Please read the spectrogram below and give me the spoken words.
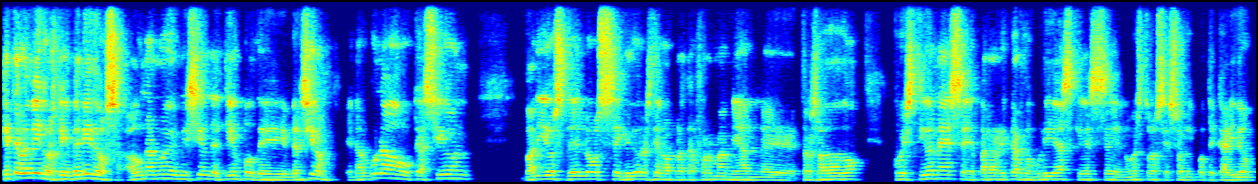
¿Qué tal amigos? Bienvenidos a una nueva emisión de Tiempo de Inversión. En alguna ocasión, varios de los seguidores de la plataforma me han eh, trasladado cuestiones eh, para Ricardo Bulías, que es eh, nuestro asesor hipotecario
